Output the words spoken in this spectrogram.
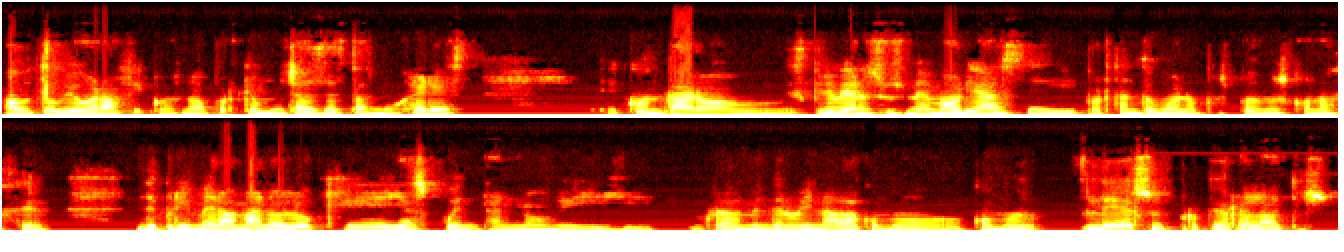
autobiográficos, ¿no? Porque muchas de estas mujeres eh, contaron, escribieron sus memorias y por tanto, bueno, pues podemos conocer de primera mano lo que ellas cuentan, ¿no? Y realmente no hay nada como, como leer sus propios relatos.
